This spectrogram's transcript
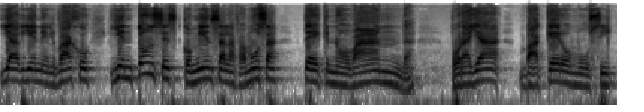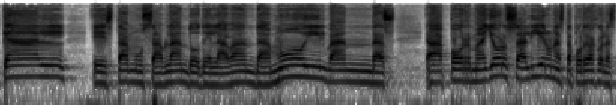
ya viene el bajo y entonces comienza la famosa tecnobanda. Por allá, vaquero musical, estamos hablando de la banda móvil, bandas a por mayor salieron hasta por debajo de las...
